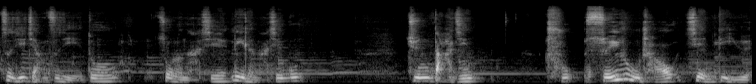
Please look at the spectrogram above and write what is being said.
自己讲自己都。做了哪些，立了哪些功？君大惊，出随入朝见帝曰：“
